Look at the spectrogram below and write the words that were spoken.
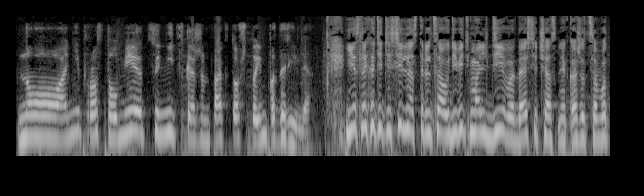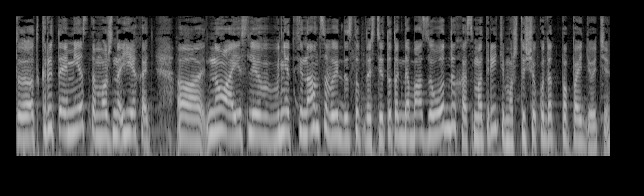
но они просто умеют ценить, скажем так, то, что им подарили. Если хотите сильно стрельца удивить, Мальдивы, да, сейчас, мне кажется, вот открытое место, можно ехать. А, ну, а если нет финансовой доступности, то тогда база отдыха, смотрите, может, еще куда-то попадете.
